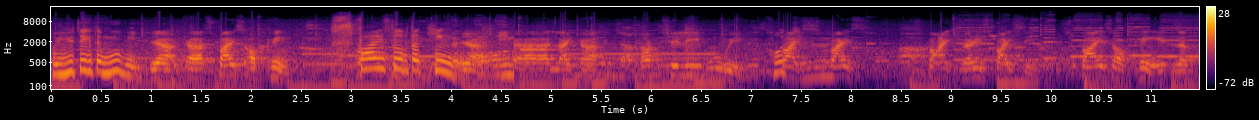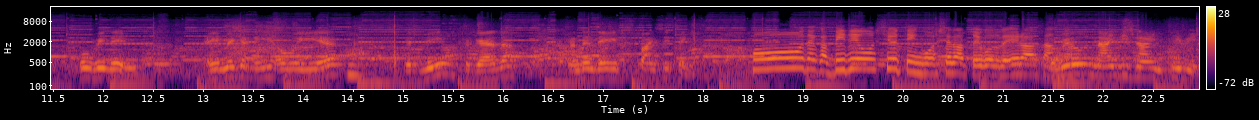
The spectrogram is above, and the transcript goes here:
Oh, you take the movie Yeah, uh, Spice of King. Spice of the King Yeah, uh, like a hot chili movie. Hot- Spice, spice, spice, very spicy. Spice of King is the movie name. They make it here over here with me together, and then they eat spicy things. おーだからビデオシューティングをしてたということでエラーさんが。View 99 TV.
